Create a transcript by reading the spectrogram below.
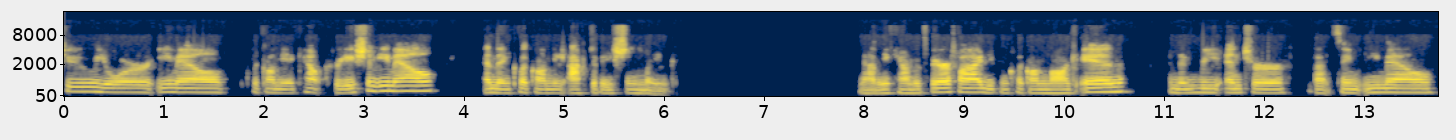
to your email, click on the account creation email, and then click on the activation link. Now the account is verified. You can click on log in and then re-enter that same email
